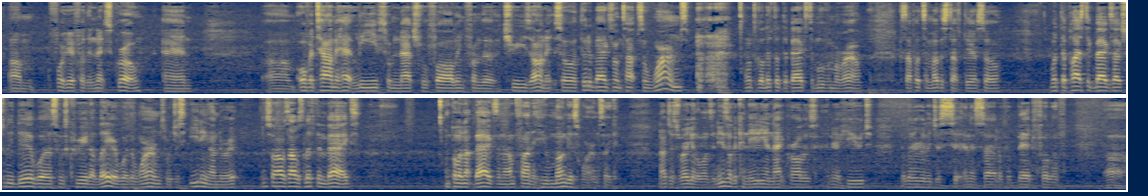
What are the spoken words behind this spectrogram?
um, for here for the next grow. And um, over time, it had leaves from natural falling from the trees on it. So I threw the bags on top. So worms, I want to go lift up the bags to move them around because I put some other stuff there. So what the plastic bags actually did was was create a layer where the worms were just eating under it. And so I was I was lifting bags and pulling up bags, and I'm finding humongous worms, like not just regular ones. And these are the Canadian night crawlers, and they're huge. They're literally just sitting inside of a bed full of uh,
